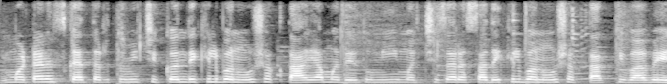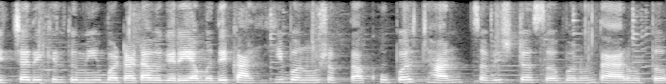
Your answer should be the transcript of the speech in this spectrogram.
मटनच काय तर तुम्ही चिकन देखील बनवू शकता. यामध्ये तुम्ही मच्छीचा रस्सा देखील बनवू शकता किंवा व्हेजच्या देखील तुम्ही बटाटा वगैरे यामध्ये काहीही बनवू शकता. खूपच छान चविष्ट असं बनवून तयार होतं.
